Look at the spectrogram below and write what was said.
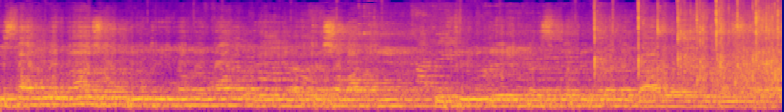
essa homenagem ao Brito e na memória dele, eu quer chamar aqui o filho dele para receber a primeira medalha.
